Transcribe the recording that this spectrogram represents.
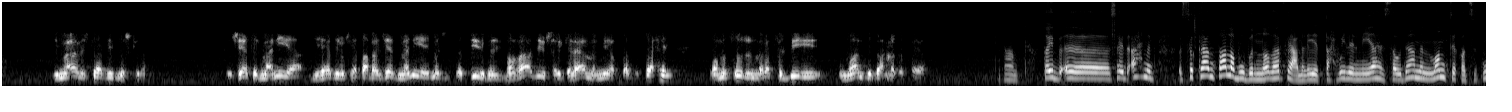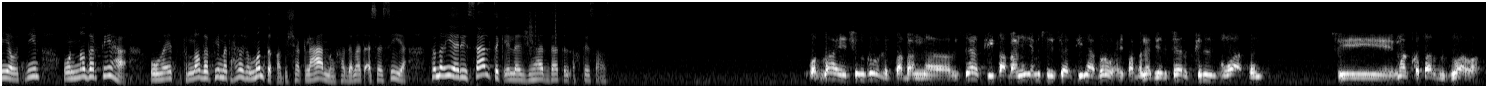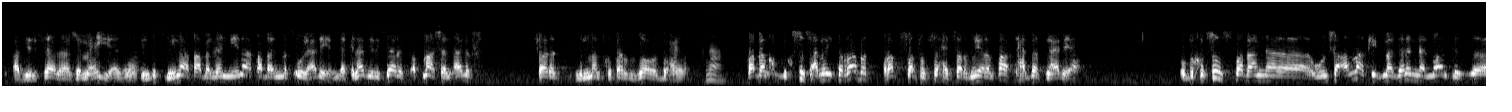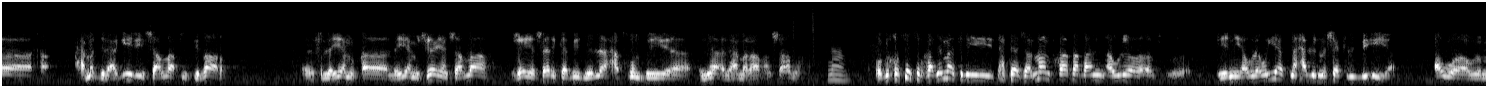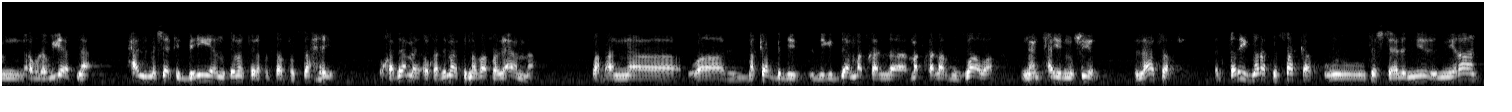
لمعالجه هذه المشكلة. الجهات المعنية لهذه المشكلة، طبعا الجهات المعنية هي مجلس التسييري بنغازي والشركة العامة للمياه والصرف الصحي ومسؤول الملف البيئي المهندس أحمد الطيار. نعم. طيب آه، سيد أحمد السكان طلبوا بالنظر في عملية تحويل المياه السوداء من منطقة 602 والنظر فيها وما في النظر فيما تحتاج المنطقة بشكل عام من خدمات أساسية. فما هي رسالتك إلى الجهات ذات الاختصاص؟ والله شو نقول؟ لك طبعا آه، رسالتي طبعا هي مش رسالتي أنا بروحي طبعا. هذه رسالة كل مواطن في منطقه ارض زواوه هذه رسالة جماعية. لكن باسمي أنا طبعا لاني أنا طبعا المسؤول عليهم. لكن هذه رسالة 12000 فرد من منطقه ارض زواوه والبحيره نعم. طبعا بخصوص عمليه الربط ربط الصرف الصحي بصرف مياه الامطار تحدثنا عليها. وبخصوص طبعا آه، وإن شاء الله كيف ما قال لنا المهندس آه، حمد العقيلي إن شاء الله في انتظار آه، في الأيام الأيام الجاية إن شاء الله جاية شركة بإذن الله حتقوم بإنهاء العمل هذا إن شاء الله. نعم. وبخصوص الخدمات اللي تحتاجها المنطقة طبعا أولو يعني أولوياتنا حل المشاكل البيئية. أو من أولوياتنا حل المشاكل البيئية المتمثلة في الصرف الصحي وخدمات وخدمات النظافة العامة. طبعا آه، والمكب اللي اللي قدام مدخل مدخل أرض زواوة من عند حي المشير. للأسف الطريق مرات تتسكر وتشتعل النير- النيران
